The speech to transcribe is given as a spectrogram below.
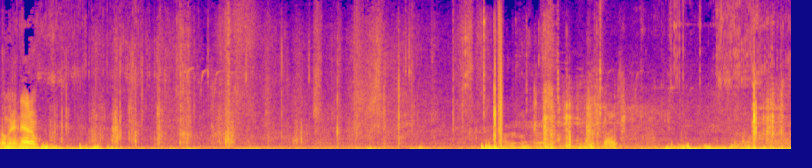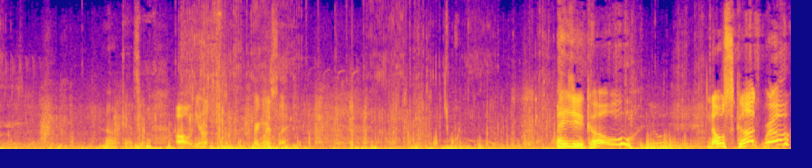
Want me to net him? No, I can't see. Him. Oh, you know, bring him this way. There you go. No skunk, bro.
